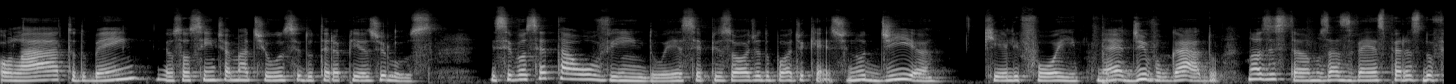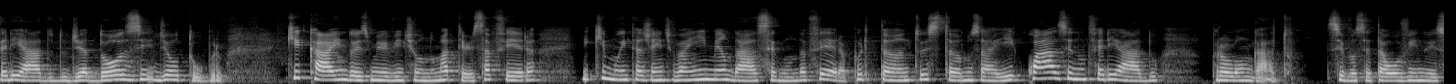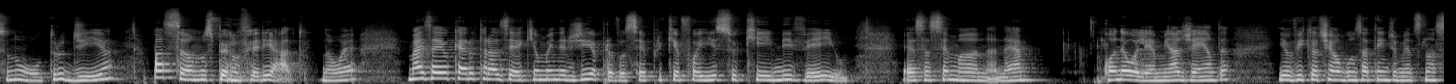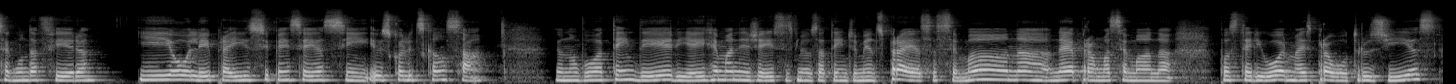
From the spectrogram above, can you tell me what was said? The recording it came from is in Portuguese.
Olá, tudo bem? Eu sou Cíntia Matiusi do Terapias de Luz. E se você está ouvindo esse episódio do podcast no dia que ele foi né, divulgado, nós estamos às vésperas do feriado do dia 12 de outubro, que cai em 2021 numa terça-feira e que muita gente vai emendar a segunda-feira. Portanto, estamos aí quase num feriado prolongado. Se você está ouvindo isso no outro dia, passamos pelo feriado, não é? Mas aí eu quero trazer aqui uma energia para você, porque foi isso que me veio essa semana, né? Quando eu olhei a minha agenda, eu vi que eu tinha alguns atendimentos na segunda-feira e eu olhei para isso e pensei assim: eu escolho descansar. Eu não vou atender e aí remanejei esses meus atendimentos para essa semana, né, para uma semana posterior, mas para outros dias.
